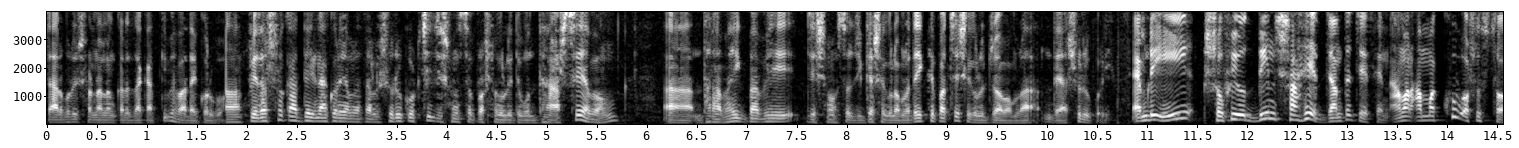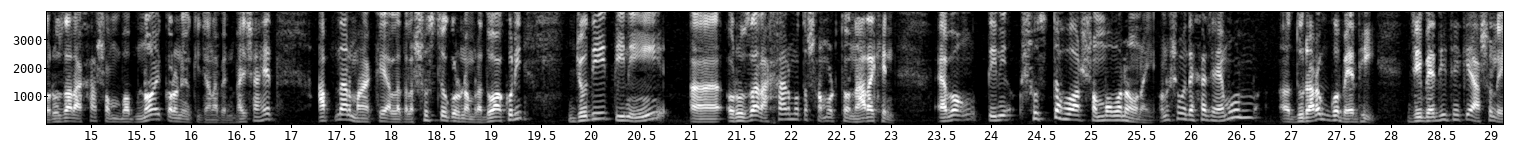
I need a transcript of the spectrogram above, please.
চার ভরি স্বর্ণালঙ্কারে জাকাত কীভাবে আদায় করব? প্রিয় দর্শক, আর দেরি না করে আমরা তাহলে শুরু করছি যে সমস্ত প্রশ্নগুলো ইতিমধ্যে আসছে এবং ধারাবাহিকভাবে যে সমস্ত জিজ্ঞাসাগুলো আমরা দেখতে পাচ্ছি সেগুলোর জবাব আমরা দেওয়া শুরু করি। এমডি শফিউদ্দিন শাহেদ জানতে চেয়েছেন, আমার আম্মা খুব অসুস্থ, রোজা রাখা সম্ভব নয়, করণীয় কি জানাবেন? ভাই শাহেদ আপনার মাকে আল্লাহ তালা সুস্থ করুন, আমরা দোয়া করি। যদি তিনি রোজা রাখার মতো সামর্থ্য না রাখেন এবং তিনি সুস্থ হওয়ার সম্ভাবনাও নাই। অনেক সময় দেখা যায় এমন দুরারোগ্য ব্যাধি, যে ব্যাধি থেকে আসলে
